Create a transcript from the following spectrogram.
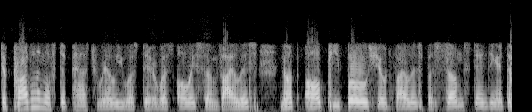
the problem of the past rally was there was always some violence. Not all people showed violence, but some standing at the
